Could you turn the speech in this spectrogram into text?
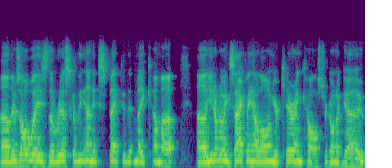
uh, there's always the risk of the unexpected that may come up. Uh, you don't know exactly how long your carrying costs are going to go.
